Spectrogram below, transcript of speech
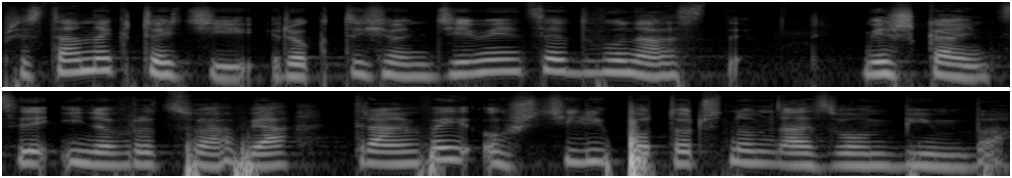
Przystanek trzeci, rok 1912. Mieszkańcy Inowrocławia tramwaj ościli potoczną nazwą Bimba.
